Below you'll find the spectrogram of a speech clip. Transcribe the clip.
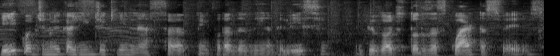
E continue com a gente aqui nessa temporadazinha delícia, episódios todas as quartas-feiras.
